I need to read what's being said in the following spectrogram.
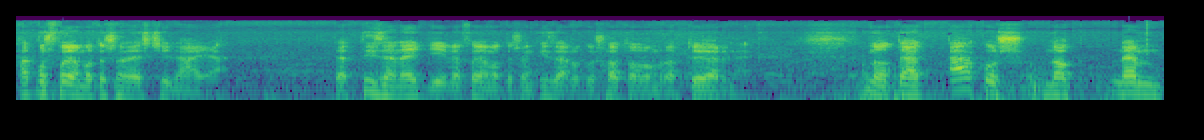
Hát most folyamatosan ezt csinálják. Tehát 11 éve folyamatosan kizárólagos hatalomra törnek. No, tehát Ákosnak nem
